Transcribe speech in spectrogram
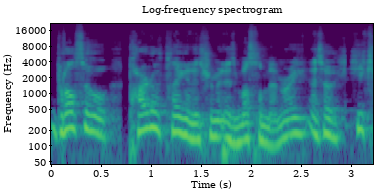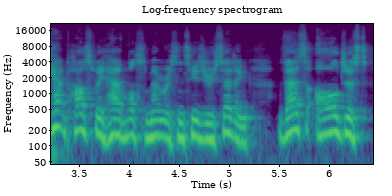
but also part of playing an instrument is muscle memory, and so he can't possibly have muscle memory since he's resetting. That's all just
